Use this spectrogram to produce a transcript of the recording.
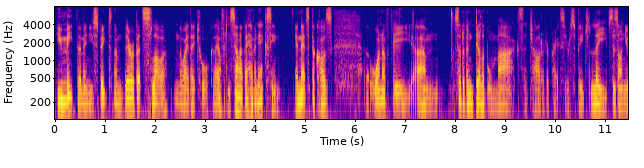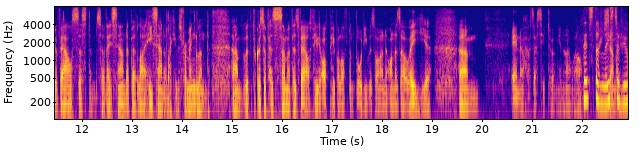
You meet them and you speak to them, they're a bit slower in the way they talk. They often sound like they have an accent, and that's because one of the um, sort of indelible marks that childhood apraxia of speech leaves is on your vowel system. So they sound a bit like he sounded like he was from England, um, with because of his some of his vowels. People, people often thought he was on on his OE here. Um, and uh, as I said to him, you know, well, that's the least of, your,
